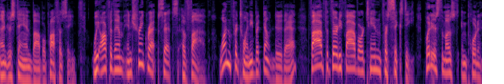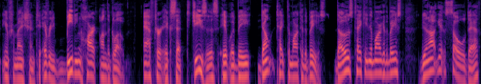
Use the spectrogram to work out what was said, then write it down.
understand Bible prophecy. We offer them in shrink wrap sets of five 1 for 20, but don't do that. 5 for 35 or 10 for 60. What is the most important information to every beating heart on the globe? After except Jesus, it would be don't take the mark of the beast. Those taking the mark of the beast do not get soul death,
